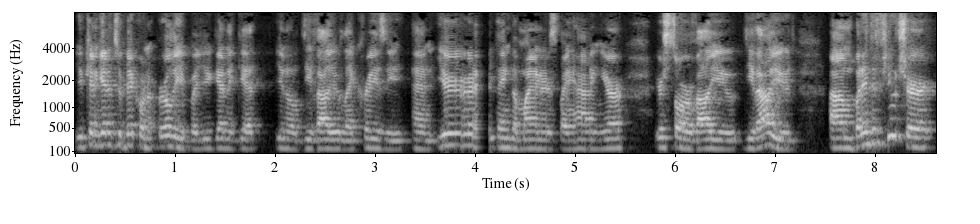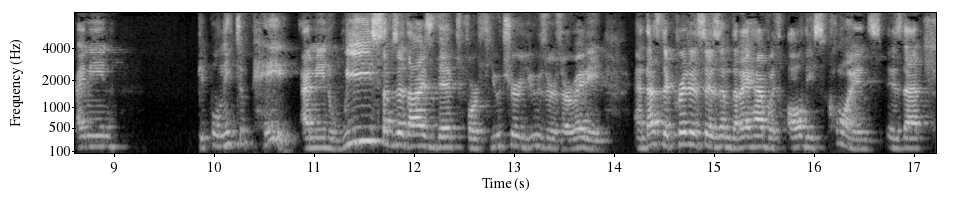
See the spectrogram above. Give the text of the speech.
you can get into Bitcoin early, but you're gonna get, you know, devalued like crazy, and you're gonna be paying the miners by having your your store of value devalued. Um, but in the future, I mean, people need to pay. I mean, we subsidized it for future users already, and that's the criticism that I have with all these coins is that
